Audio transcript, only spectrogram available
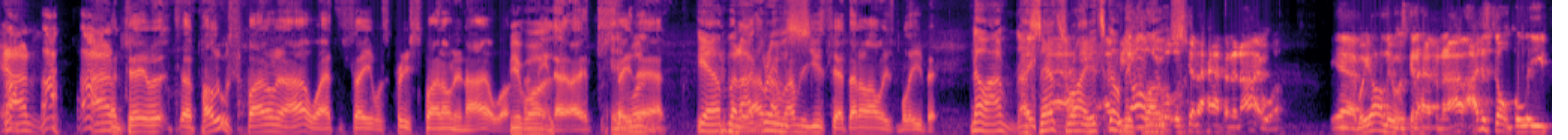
I, I tell you what, uh, polling was spot on in Iowa. I have to say it was pretty spot on in Iowa. It I was. mean, I, I have to say was. that. Yeah, but I agree I'm, with. I'm used to that. I don't always believe it. no, I'm, I, Seth's Yeah, right. It's going to we be all knew what was going to happen in Iowa. Yeah, we all knew what was going to happen in Iowa. I just don't believe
